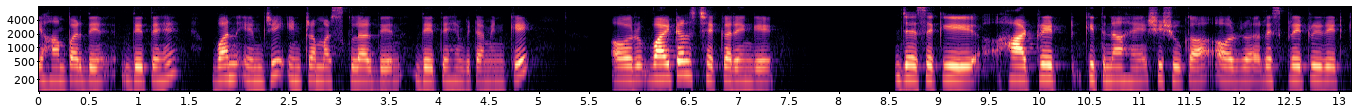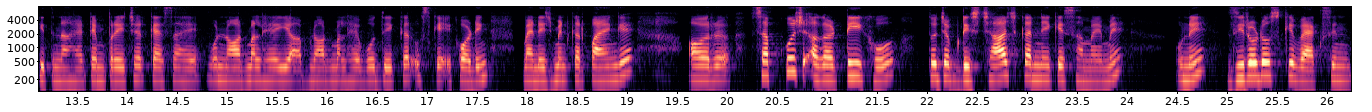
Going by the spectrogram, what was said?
यहाँ पर दे, देते हैं। वन एम जी इंट्रामस्कुलर दे, देते हैं विटामिन के और वाइटल्स चेक करेंगे। जैसे कि हार्ट रेट कितना है शिशु का और रेस्पिरेटरी रेट कितना है टेम्परेचर कैसा है, वो नॉर्मल है या अब नॉर्मल है, वो देखकर उसके अकॉर्डिंग मैनेजमेंट कर पाएँगे। और सब कुछ अगर ठीक हो तो जब डिस्चार्ज करने के समय में उन्हें ज़ीरो डोज के वैक्सीन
